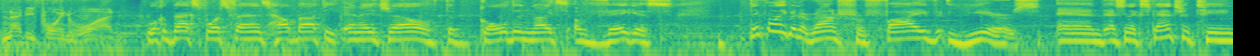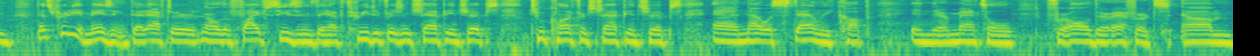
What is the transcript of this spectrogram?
90.1. Welcome back, sports fans. How about the NHL, the Golden Knights of Vegas? They've only been around for five years, and as an expansion team, that's pretty amazing. That after you know, the five seasons, they have three division championships, two conference championships, and now a Stanley Cup in their mantle for all their efforts. Um,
